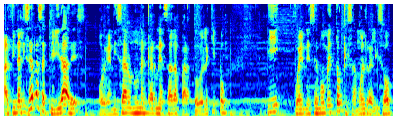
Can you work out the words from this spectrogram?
Al finalizar las actividades, organizaron una carne asada para todo el equipo y fue en ese momento que Samuel realizó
